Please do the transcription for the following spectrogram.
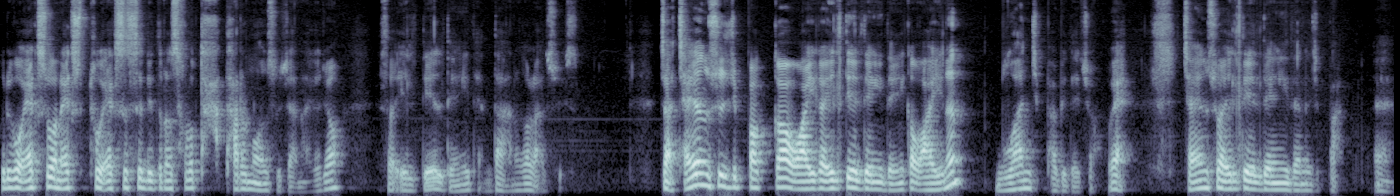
그리고 x1, x2, x3들은 서로 다 다른 원소잖아요. 그죠? 그래서 1대1 대응이 된다 하는 걸 알 수 있어요. 자, 자연수 집합과 y가 1대1 대응이 되니까 y는 무한 집합이 되죠. 왜? 자연수와 1대1 대응이 되는 집합. 예,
